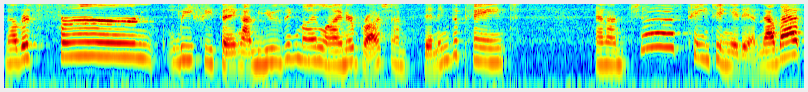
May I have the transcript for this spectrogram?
Now this fern leafy thing, I'm using my liner brush. I'm thinning the paint and I'm just painting it in. Now that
